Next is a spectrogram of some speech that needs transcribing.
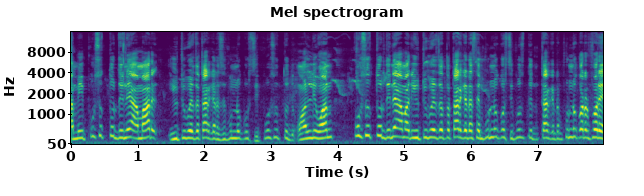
আমি পঁচাত্তর দিনে আমার ইউটিউবের যে টার্গেট আছে পূর্ণ করছি। পঁচাত্তর অনলি ওয়ান পঁচাত্তর দিনে আমার ইউটিউবের যত টার্গেট আছে পূর্ণ করছি। পঁচাত্তর টার্গেটটা পূর্ণ করার পরে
